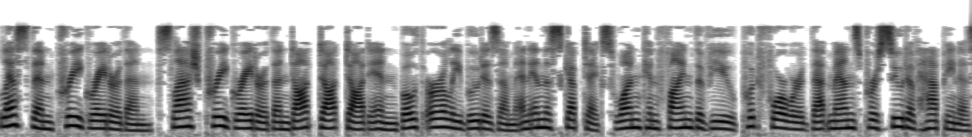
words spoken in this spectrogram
less than pre greater than slash pre greater than dot dot dot in both early Buddhism and in the skeptics one can find the view put forward that man's pursuit of happiness,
